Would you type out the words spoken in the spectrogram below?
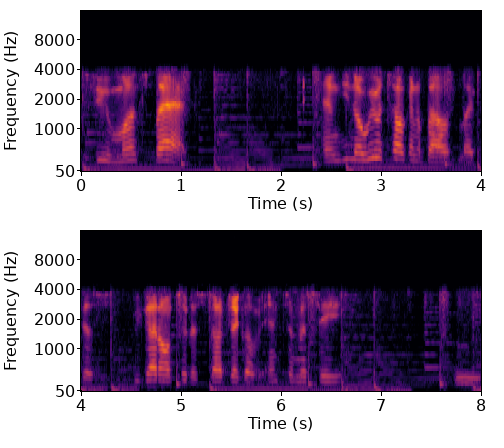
a few months back, and you know we were talking about like this. We got onto the subject of intimacy, Mm.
